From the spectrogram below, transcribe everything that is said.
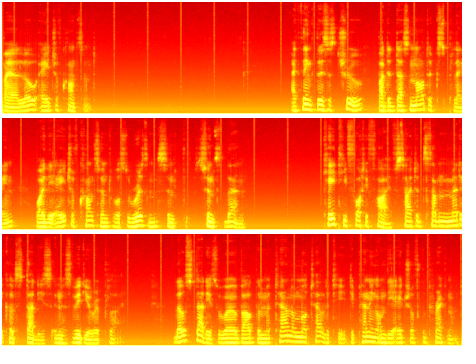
by a low age of consent. I think this is true, but it does not explain why the age of consent was risen since, since then. KT45 cited some medical studies in his video reply. Those studies were about the maternal mortality depending on the age of the pregnant.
